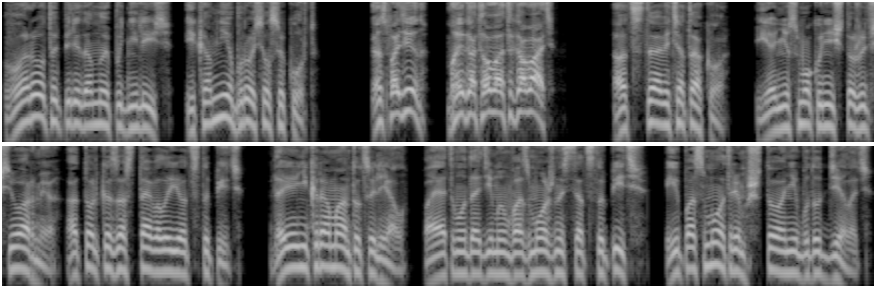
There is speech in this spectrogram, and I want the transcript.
Ворота передо мной поднялись, и ко мне бросился Курт. «Господин, мы готовы атаковать!» «Отставить атаку. Я не смог уничтожить всю армию, а только заставил ее отступить. Да и некромант уцелел, поэтому дадим им возможность отступить и посмотрим, что они будут делать»,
